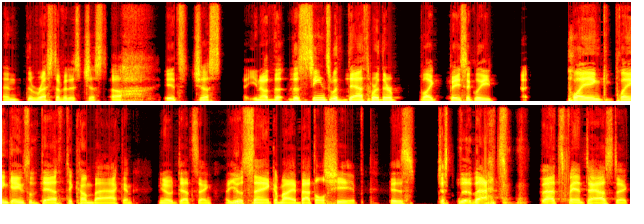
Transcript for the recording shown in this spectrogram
And the rest of it is just, ugh, it's just, you know, the, the scenes with death where they're like basically uh, playing, playing games with death to come back and, you know, death saying, Are you sank my battleship is just, that's, that's fantastic.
